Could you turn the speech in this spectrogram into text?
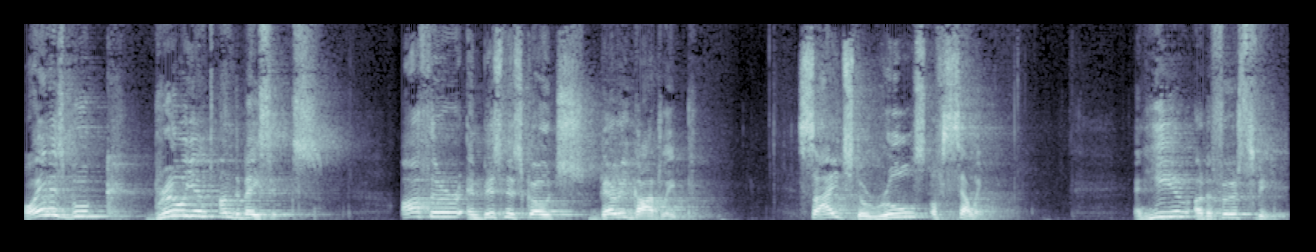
Well, in his book, Brilliant on the Basics, author and business coach Barry Gottlieb cites the rules of selling. And here are the first three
